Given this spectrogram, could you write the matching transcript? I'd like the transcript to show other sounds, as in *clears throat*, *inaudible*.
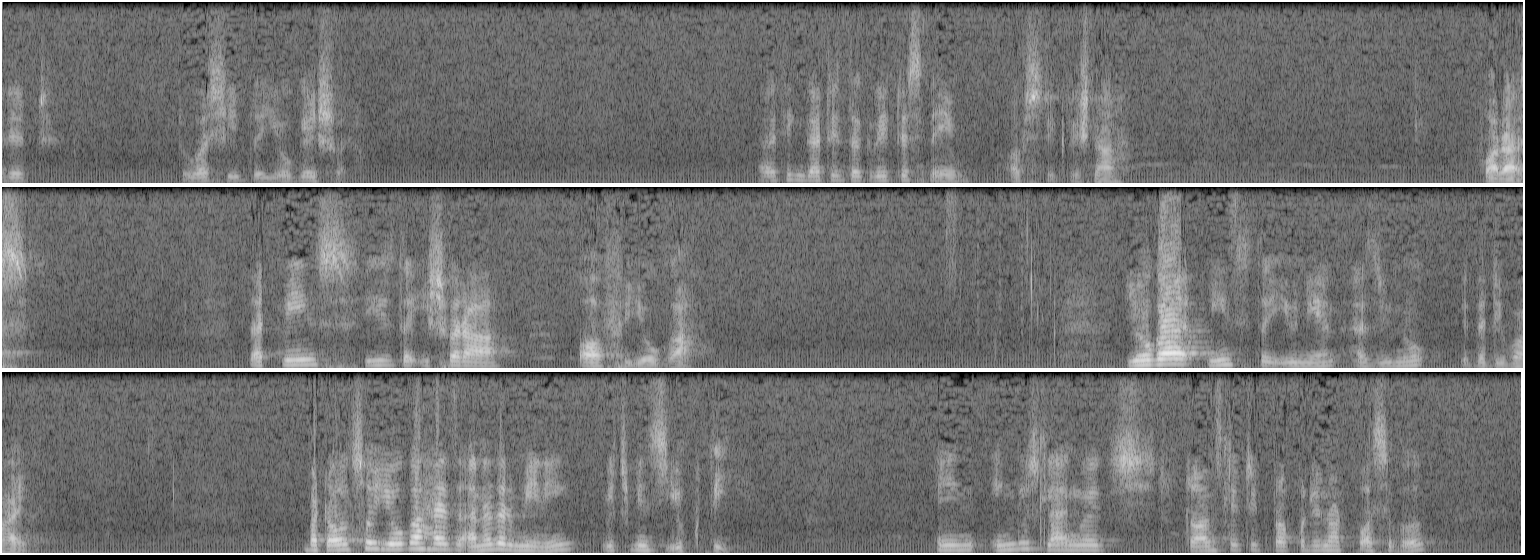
decided to worship the Yogeshwara. I think that is the greatest name of Sri Krishna for us. That means he is the Ishvara of yoga. Yoga means the union, as you know, with the divine. But also yoga has another meaning which means yukti. In English language, to translate it properly not possible.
